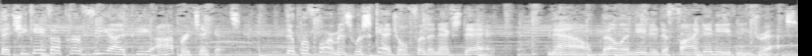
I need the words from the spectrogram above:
that she gave up her VIP opera tickets. The performance was scheduled for the next day. Now, Bella needed to find an evening dress.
